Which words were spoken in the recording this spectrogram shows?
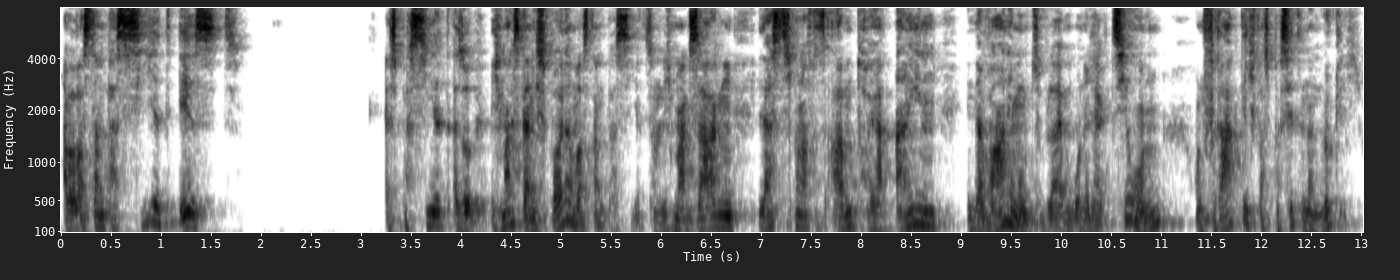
Aber was dann passiert ist, es passiert, also ich mag es gar nicht spoilern, was dann passiert, sondern ich mag sagen, lass dich mal auf das Abenteuer ein, in der Wahrnehmung zu bleiben, ohne Reaktion und frag dich, was passiert denn dann wirklich?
